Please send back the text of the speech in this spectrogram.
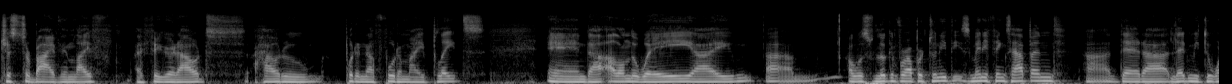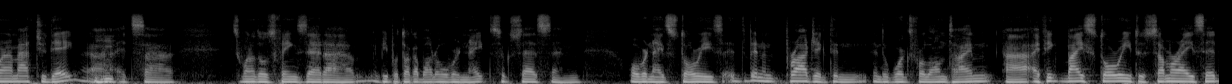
just survived in life. I figured out how to put enough food on my plates, and uh, along the way, I um, I was looking for opportunities. Many things happened uh, that uh, led me to where I'm at today. Uh, It's uh, it's one of those things that uh, people talk about overnight success and overnight stories. It's been a project in, in the works for a long time. Uh, I think my story, to summarize it,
